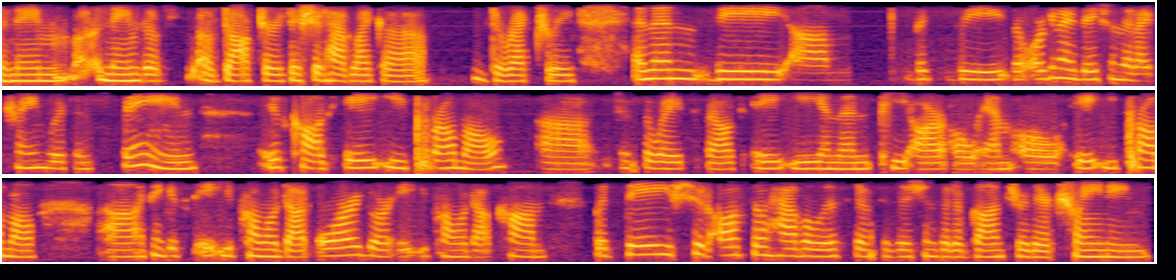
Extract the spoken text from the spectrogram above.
the name names of of doctors. They should have like a directory, and then the um, the, the the organization that I trained with in Spain is called AE Promo uh, just the way it's spelled, A-E and then P-R-O-M-O, AE Promo. Uh, I think it's aepromo.org or aepromo.com. But they should also have a list of physicians that have gone through their training,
